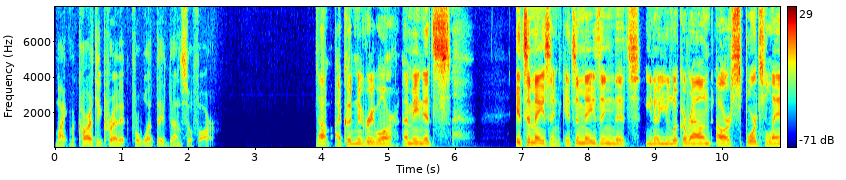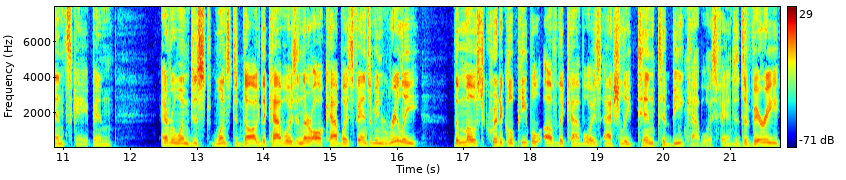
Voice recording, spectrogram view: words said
Mike McCarthy credit for what they've done so far. No, I couldn't agree more. I mean, it's it's amazing. It's amazing that you know you look around our sports landscape and everyone just wants to dog the Cowboys, and they're all Cowboys fans. I mean, really, the most critical people of the Cowboys actually tend to be Cowboys fans. It's a very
